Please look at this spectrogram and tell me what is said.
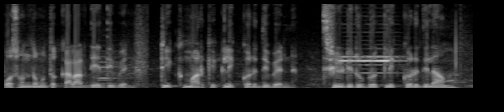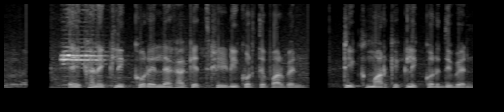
পছন্দ মতো কালার দিয়ে দিবেন। টিক মার্কে ক্লিক করে দিবেন। থ্রি ডির উপরে ক্লিক করে দিলাম। এইখানে ক্লিক করে লেখাকে থ্রি করতে পারবেন। টিক মার্কে ক্লিক করে দিবেন।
